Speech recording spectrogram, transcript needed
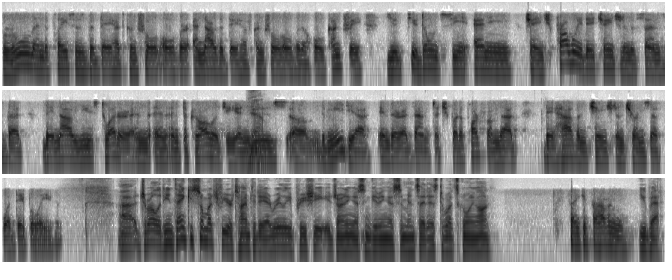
ruled in the places that they had control over, and now that they have control over the whole country, you you don't see any change. Probably they changed in the sense that they now use Twitter and, and, and technology and yeah. use um, the media in their advantage. But apart from that, they haven't changed in terms of what they believe in. Uh, Jamaluddin, thank you so much for your time today. I really appreciate you joining us and giving us some insight as to what's going on. Thank you for having me. You bet.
